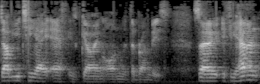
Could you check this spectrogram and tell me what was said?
WTAF is going on with the Brumbies. So if you haven't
